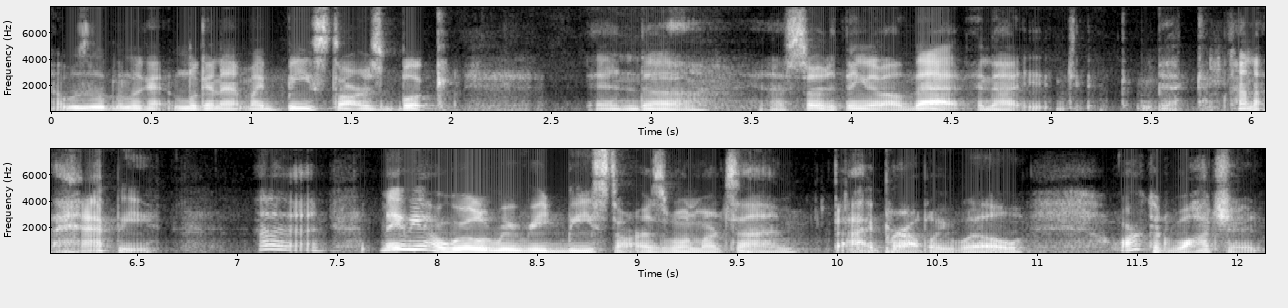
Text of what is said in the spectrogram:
I was looking, at, looking at my Beastars book. And, uh, I started thinking about that. And I, I'm kind of happy. Uh, maybe I will reread Beastars one more time. I probably will. Or I could watch it.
